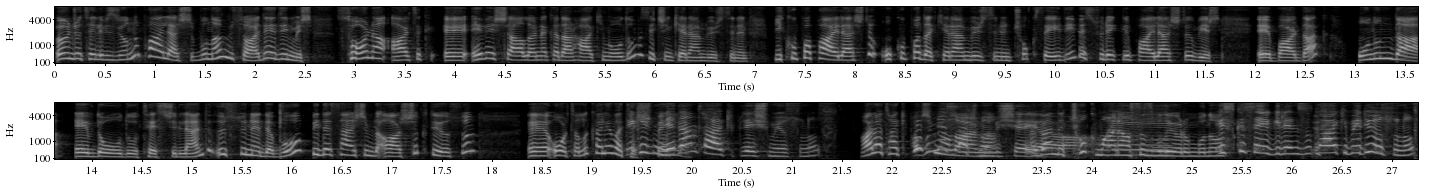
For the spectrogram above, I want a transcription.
Önce televizyonunu paylaştı. Buna müsaade edilmiş. Sonra artık e, ev eşyalarına kadar hakim olduğumuz için Kerem Bürsin'in bir kupa paylaştı. O kupa da Kerem Bürsin'in çok sevdiği ve sürekli paylaştığı bir e, bardak. Onun da evde olduğu tescillendi. Üstüne de bu. Bir de sen şimdi aşık diyorsun. E, ortalık alev ateş. Peki Belli. neden takipleşmiyorsunuz? Hala takipleşmiyorlar saçma mı? bir şey Ay, Ben de ya. çok manasız Ay, buluyorum bunu. Eski sevgilinizi takip ediyorsunuz.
